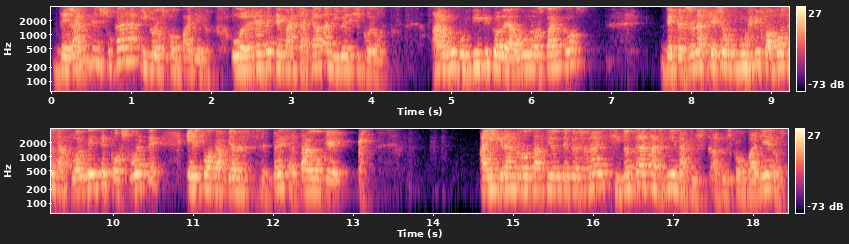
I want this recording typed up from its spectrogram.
Delante en su cara y con los compañeros. O el jefe te machacaba a nivel psicológico. Algo muy típico de algunos bancos, de personas que son muy famosas actualmente, por suerte, esto ha cambiado en estas empresas. Algo que hay gran rotación de personal. Si no tratas bien a tus, compañeros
